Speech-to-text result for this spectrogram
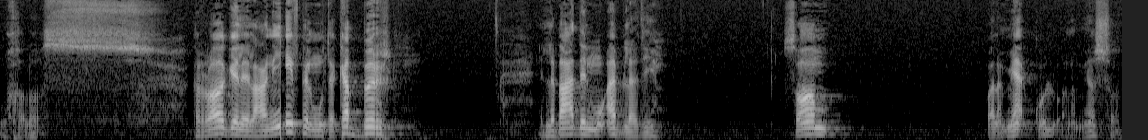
وخلاص. الراجل العنيف المتكبر اللي بعد المقابلة دي صام ولم يأكل ولم يشرب.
